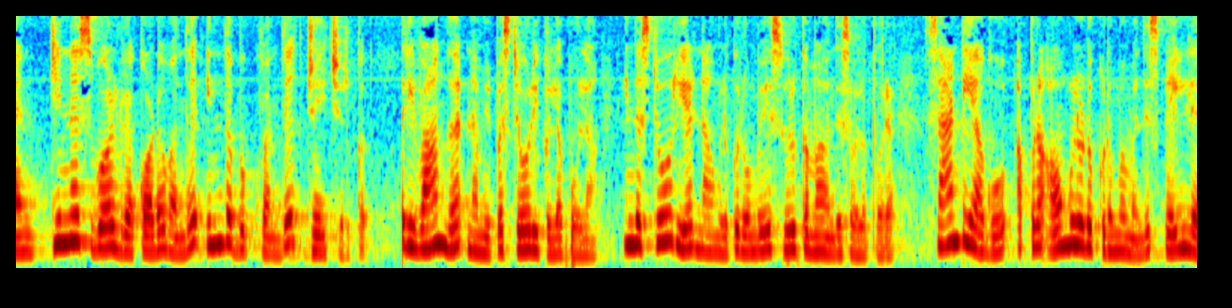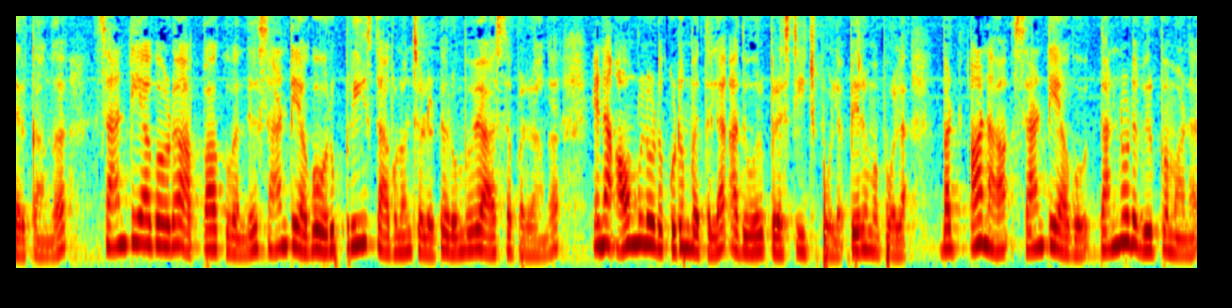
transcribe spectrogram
அண்ட் கின்னஸ் வேர்ல்ட் ரெக்கார்டும் வந்து இந்த புக் வந்து ஜெயிச்சிருக்கு. சரி வாங்க. நம்ம இப்போ ஸ்டோரிக்குள்ளே போகலாம் இந்த ஸ்டோரியை நான் உங்களுக்கு ரொம்பவே சுருக்கமாக வந்து சொல்ல போகிறேன் சாண்டியாகோ அப்புறம் அவங்களோட குடும்பம் வந்து ஸ்பெயினில் இருக்காங்க. சாண்டியாகோட அப்பாவுக்கு வந்து சாண்டியாகோ ஒரு ப்ரீஸ்ட் ஆகணும்னு சொல்லிட்டு ரொம்பவே ஆசைப்படுறாங்க. ஏன்னா அவங்களோட குடும்பத்தில் அது ஒரு ப்ரெஸ்டீஜ் போல் பெருமை போல். பட் ஆனால் சாண்டியாகோ தன்னோட விருப்பமான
